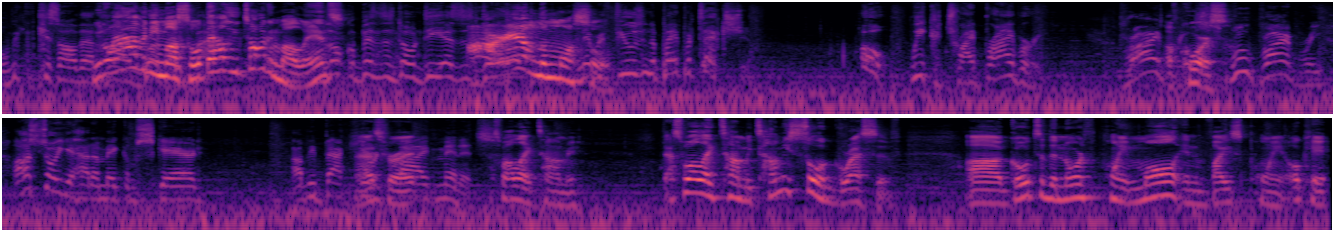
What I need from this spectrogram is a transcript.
Or we can kiss all that We don't have any muscle. What the hell are you talking about, Lance? Local business know Diaz is I dead, am the and muscle. They're refusing to pay protection. Oh, we could try bribery. Bribery? Of course. Screw bribery. I'll show you how to make them scared. I'll be back here That's in right. five minutes. That's why I like Tommy. That's why I like Tommy. Tommy's so aggressive. Uh, go to the North Point Mall in Vice Point. Okay,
